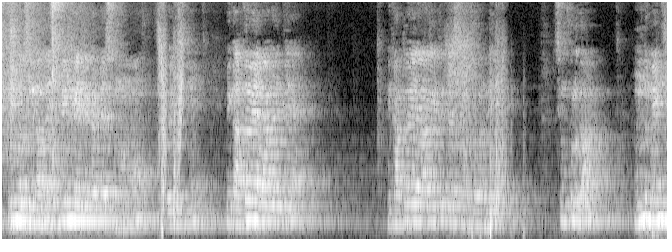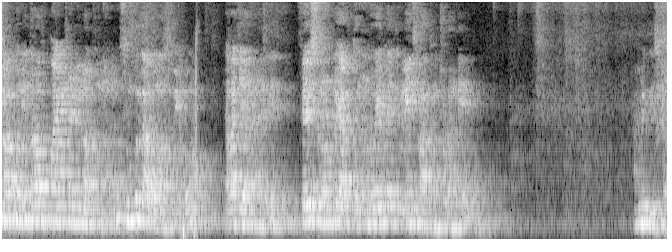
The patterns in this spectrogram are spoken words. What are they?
స్ప్రింగ్ వచ్చింది కదా? ఈ స్ప్రింగ్ అయితే కట్టేస్తున్నాము. వైర్స్ని మీకు అర్థమయ్యేలాగైతే మీకు అర్థమయ్యేలాగైతే చేస్తున్నాం చూడండి. సింపుల్గా ముందు మెయిన్స్ లాక్కొని తర్వాత పాయింట్ అన్ని లాక్కున్నాము సింపుల్గా అర్థమవుతుంది మీకు. ఎలా చేయాలనేది? ఫేస్ నోట్లో యాప్తో మూడు వైపులు అయితే మెయిన్స్ లాక్కున్నాం చూడండి. అమ్మికి తీసుకో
